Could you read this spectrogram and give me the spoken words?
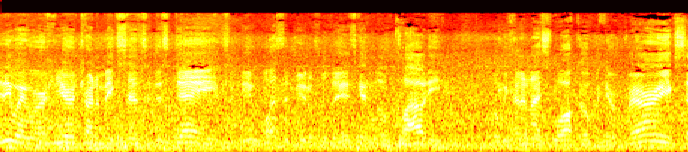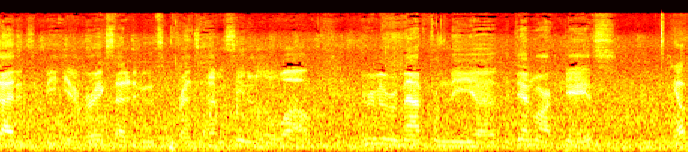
Anyway, we're here trying to make sense of this day. It's, it was a beautiful day. It's getting a little cloudy, but we had a nice walk over here. Very excited to be here. Very excited to be with some friends I haven't seen in a little while. You remember Matt from the, uh, the Denmark days. Yep.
